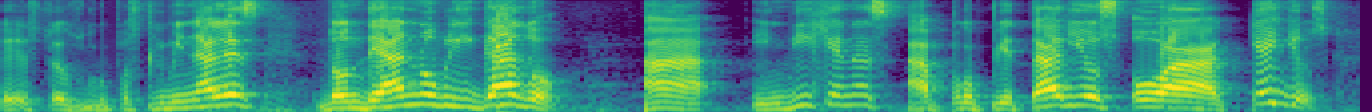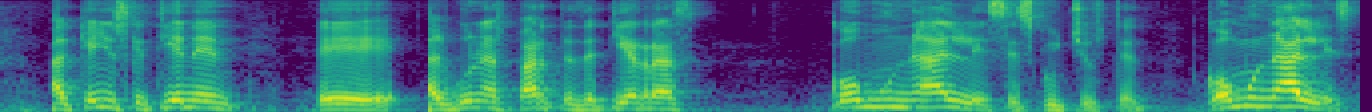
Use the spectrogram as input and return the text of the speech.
estos grupos criminales, donde han obligado a indígenas, a propietarios o a aquellos, aquellos que tienen eh, algunas partes de tierras comunales, escuche usted, comunales,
